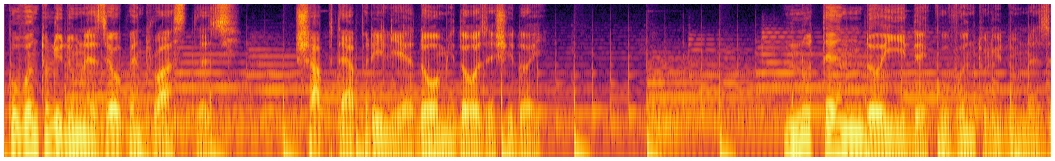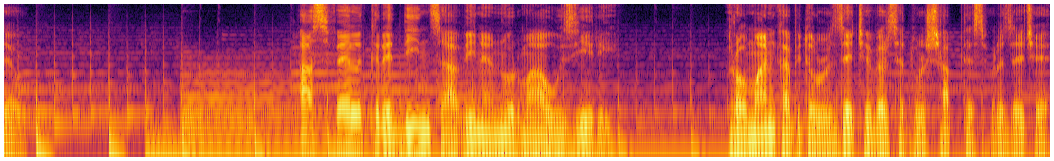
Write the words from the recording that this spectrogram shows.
Cuvântul lui Dumnezeu pentru astăzi, 7 aprilie 2022. Nu te îndoi de Cuvântul lui Dumnezeu. Astfel, credința vine în urma auzirii. Romani, capitolul 10, versetul 17.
